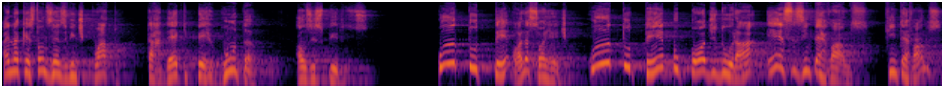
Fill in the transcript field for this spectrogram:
Aí na questão 224, Kardec pergunta aos espíritos: Quanto tempo, olha só, gente, quanto tempo pode durar esses intervalos? Que intervalos?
